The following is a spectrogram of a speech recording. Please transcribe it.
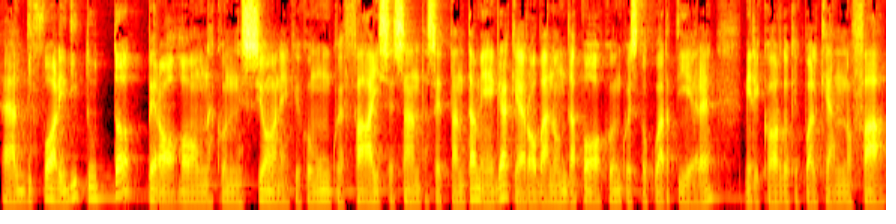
eh, al di fuori di tutto, però ho una connessione che comunque fa i 60-70 mega, che è roba non da poco in questo quartiere. Mi ricordo che qualche anno fa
